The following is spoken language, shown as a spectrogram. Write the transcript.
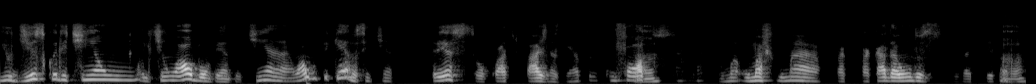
e o disco ele tinha um, ele tinha um álbum dentro, tinha um álbum pequeno, assim, tinha três ou quatro páginas dentro com fotos, uhum. uma, uma, uma para cada um dos, dos artistas. Uhum.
